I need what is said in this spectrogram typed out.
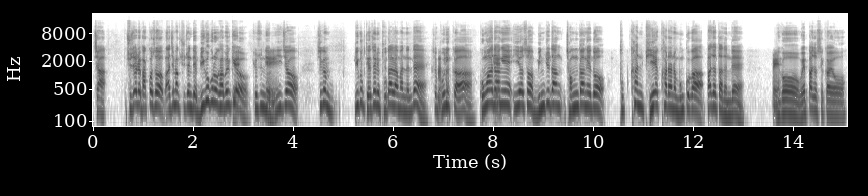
자 주제를 바꿔서 마지막 주제인데 미국으로 가볼게요, 교수님. 네. 이저 지금 미국 대선이 두 달 남았는데 좀 보니까 공화당에 이어서 민주당 정강에도 북한 비핵화라는 문구가 빠졌다던데 네. 이거 왜 빠졌을까요?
